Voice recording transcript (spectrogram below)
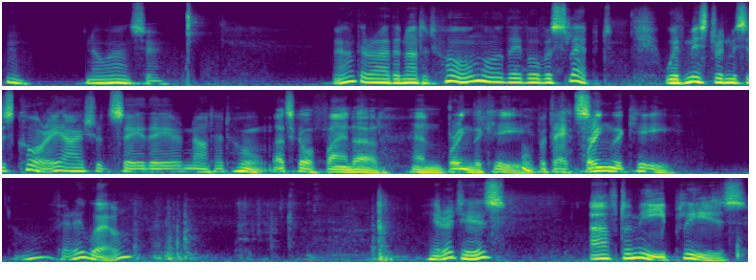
Hmm, no answer. Well, they're either not at home or they've overslept. With Mr. and Mrs. Corey, I should say they are not at home. Let's go find out and bring the key. Oh, but that's. Bring the key. Oh, very well. Here it is. After me, please.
